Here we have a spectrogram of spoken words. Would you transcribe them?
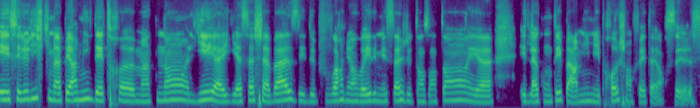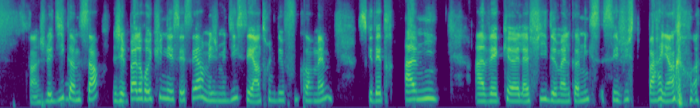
et c'est le livre qui m'a permis d'être euh, maintenant lié à Iliassa Shabazz et de pouvoir lui envoyer des messages de temps en temps et, et de la compter parmi mes proches en fait. Alors c'est Enfin, je le dis comme ça. J'ai pas le recul nécessaire, mais je me dis que c'est un truc de fou quand même, parce que d'être ami avec euh, la fille de Malcolm X, c'est juste pas rien. Quoi.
